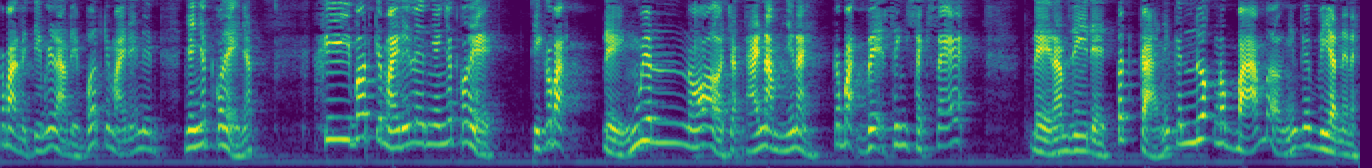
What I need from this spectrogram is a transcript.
Các bạn phải tìm cách nào để vớt cái máy đấy lên nhanh nhất có thể nhé khi vớt cái máy đấy lên nhanh nhất có thể, thì các bạn để nguyên nó ở trạng thái nằm như này. Các bạn vệ sinh sạch sẽ. Để làm gì? Để tất cả những cái nước nó bám ở những cái viền này này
